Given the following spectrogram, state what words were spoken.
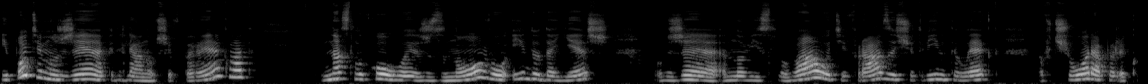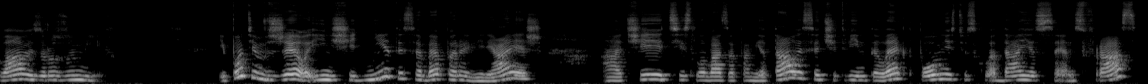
І потім, уже підглянувши в переклад, наслуховуєш знову і додаєш вже нові слова, у ті фрази, що твій інтелект вчора переклав і зрозумів. І потім вже інші дні ти себе перевіряєш, чи ці слова запам'яталися, чи твій інтелект повністю складає сенс фраз.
